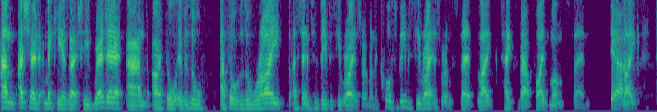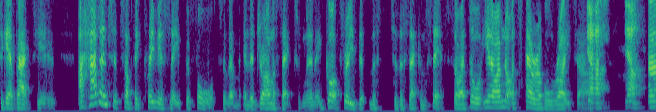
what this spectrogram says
and I showed it. Mickey has actually read it, and I thought it was all. I thought it was all right. I sent it to the BBC Writers Room, and of course, the BBC Writers Room spent like takes about five months then, yeah, like to get back to you. I had entered something previously before to them in the drama section, and it got through the, the, to the second SIF. So I thought, you know, I'm not a terrible writer. Yeah, yeah. Um,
